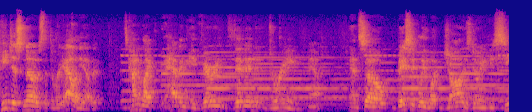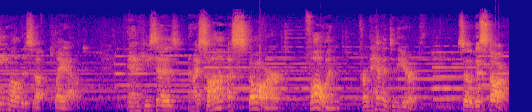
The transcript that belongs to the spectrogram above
He just knows that the reality of it, it's kind of like having a very vivid dream. Yeah. And so basically, what John is doing, he's seeing all this stuff play out. And he says, And I saw a star fallen from heaven to the earth. So, this star,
